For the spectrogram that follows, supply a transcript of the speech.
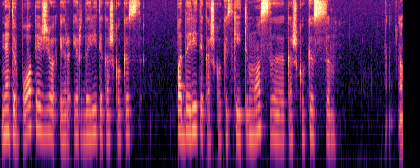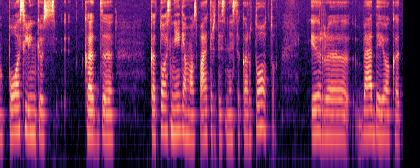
net ir popiežių ir, ir daryti kažkokius, padaryti kažkokius keitimus, kažkokius poslinkius, kad kad tos neigiamos patirtis nesikartotų. Ir be abejo, kad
